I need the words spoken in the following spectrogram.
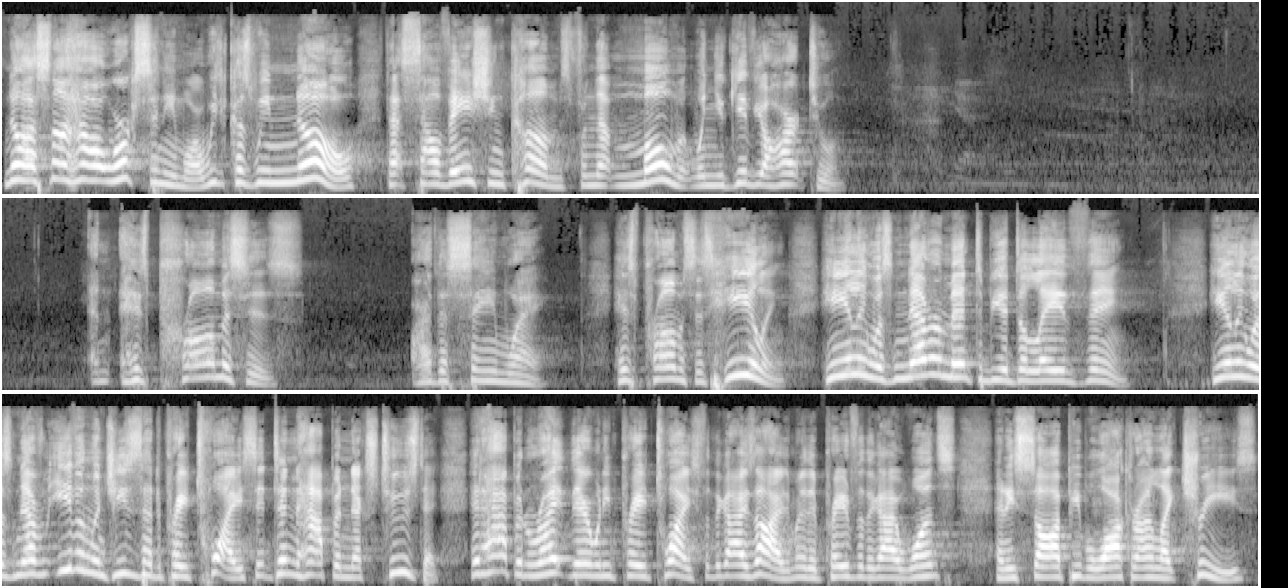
No, that's not how it works anymore. Because we, we know that salvation comes from that moment when you give your heart to Him. And his promises are the same way. His promises, healing. Healing was never meant to be a delayed thing. Healing was never, even when Jesus had to pray twice, it didn't happen next Tuesday. It happened right there when he prayed twice for the guy's eyes. Remember, they prayed for the guy once and he saw people walk around like trees,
